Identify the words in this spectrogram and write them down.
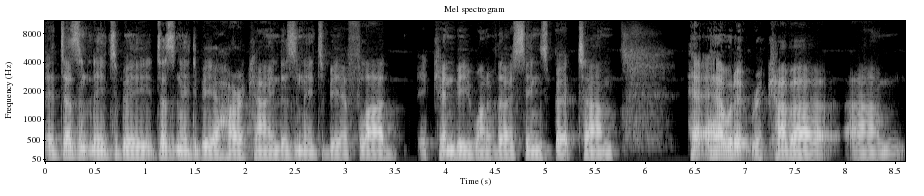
it doesn't need to be it doesn't need to be a hurricane doesn't need to be a flood it can be one of those things but um, how, how, would it recover um,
